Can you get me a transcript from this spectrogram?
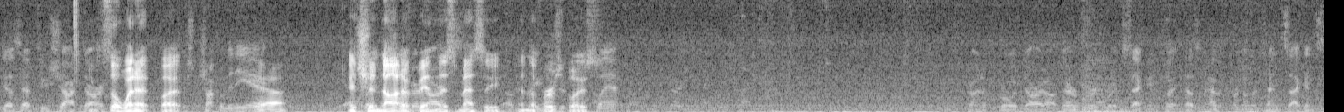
He does have two shock darts. Still win it, but Just chuck him in the air. Yeah. it should not have been this messy in the first place. Trying to throw a dart out there for a quick second, but doesn't have it for another 10 seconds.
